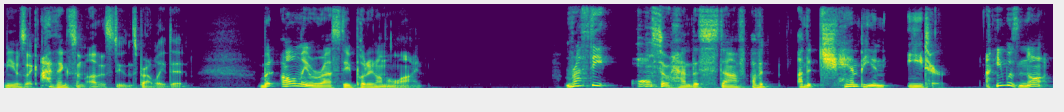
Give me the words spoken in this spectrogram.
music. I think some other students probably did. But only Rusty put it on the line. Rusty also had the stuff of a of a champion eater. He was not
